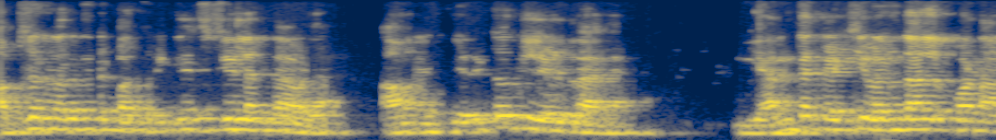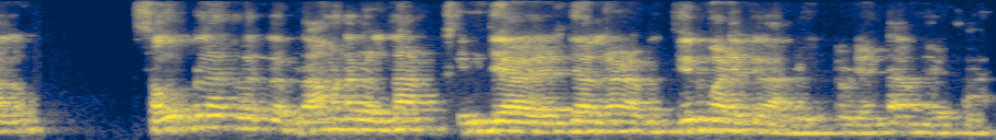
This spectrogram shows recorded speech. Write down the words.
அப்சர்வர் பத்திரிகை ஸ்ரீலங்காவில் அவங்க எடிட்டோரியல் எழுதுறாங்க. எந்த கட்சி வந்தாலும் போனாலும் சவுத் பிளாக்ல இருக்கிற பிராமணர்கள் தான் இந்தியா இந்தியாவில் தீர்மானிக்கிறார்கள் அப்படின்ட்டு அவங்க எழுதுறாங்க.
